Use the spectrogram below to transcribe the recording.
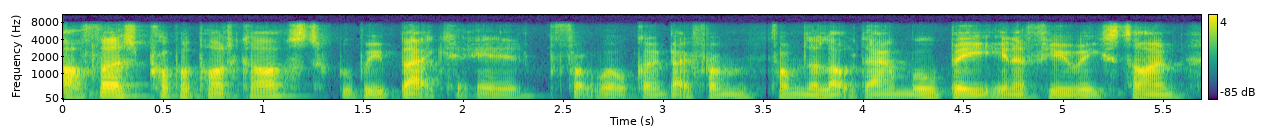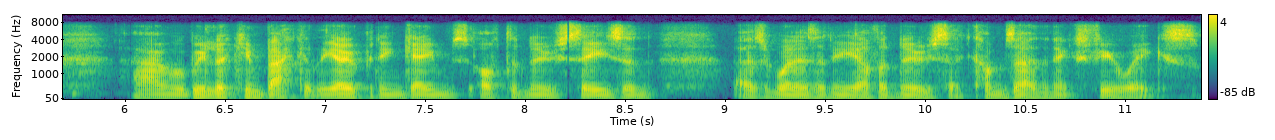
Our first proper podcast will be back in, well, going back from from the lockdown, will be in a few weeks' time. Uh, we'll be looking back at the opening games of the new season, as well as any other news that comes out in the next few weeks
